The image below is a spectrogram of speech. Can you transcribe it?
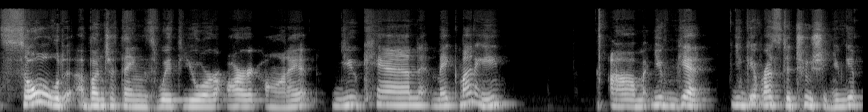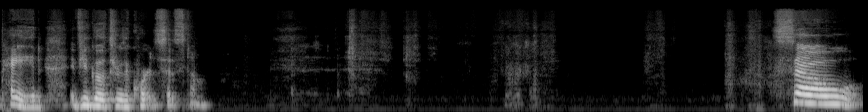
sold a bunch of things with your art on it, you can make money. Um, you can get you get restitution, you can get paid if you go through the court system. So,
